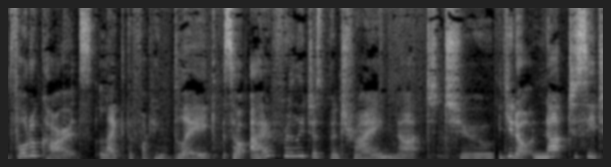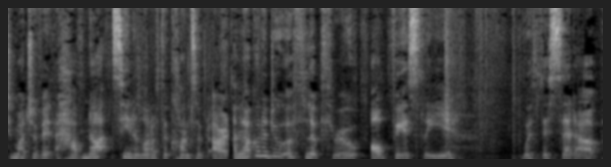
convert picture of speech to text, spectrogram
photo cards like the fucking plague. So I've really just been trying not to, you know, not to see too much of it. I have not seen a lot of the concept art. I'm not to do a flip through, obviously, with this setup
